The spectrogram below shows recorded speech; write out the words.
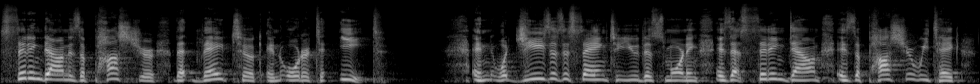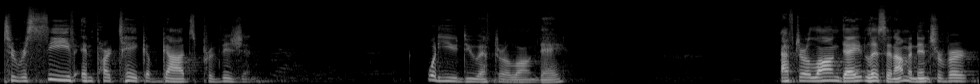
sitting down is a posture that they took in order to eat. And what Jesus is saying to you this morning is that sitting down is the posture we take to receive and partake of God's provision. What do you do after a long day? After a long day, listen, I'm an introvert.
